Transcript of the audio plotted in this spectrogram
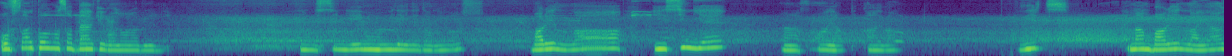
Offside olmasa belki gol olabilirdi. Insigne Mule ile dalıyoruz. Barella Insigne ha, faal yaptık galiba. Wirtz hemen Barella'ya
